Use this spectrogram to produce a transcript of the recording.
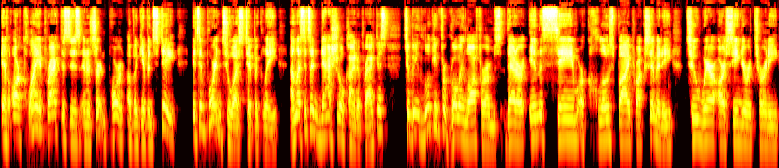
If our client practices in a certain part of a given state, it's important to us typically, unless it's a national kind of practice, to be looking for growing law firms that are in the same or close by proximity to where our senior attorney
